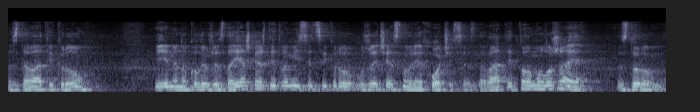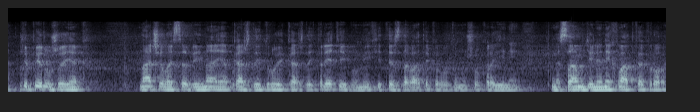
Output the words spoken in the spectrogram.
здавати кров. І іменно коли вже здаєш кожні два місяці кров, вже, чесно говоря, хочеться здавати. То омоложає здоров'я. Тепер уже як почалася війна, я кожен другий, кожен третій, бо міг іти здавати кров, тому що в Україні на самом деле нехватка крові.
